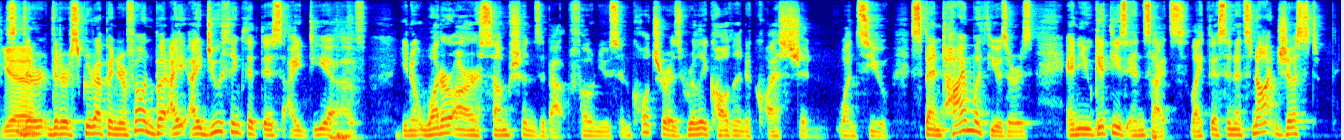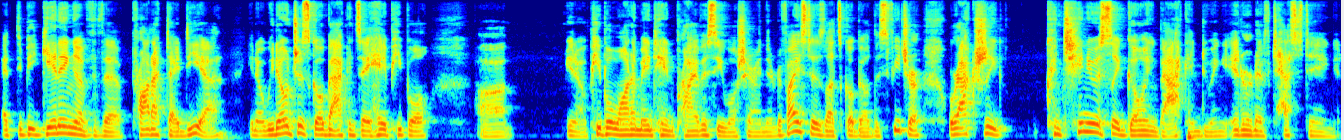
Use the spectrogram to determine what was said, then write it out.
yeah. that, are, that are screwed up in your phone. But I, I do think that this idea of you know what are our assumptions about phone use and culture is really called into question once you spend time with users and you get these insights like this. And it's not just at the beginning of the product idea. You know we don't just go back and say hey people uh, you know people want to maintain privacy while sharing their devices. Let's go build this feature. We're actually continuously going back and doing iterative testing and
